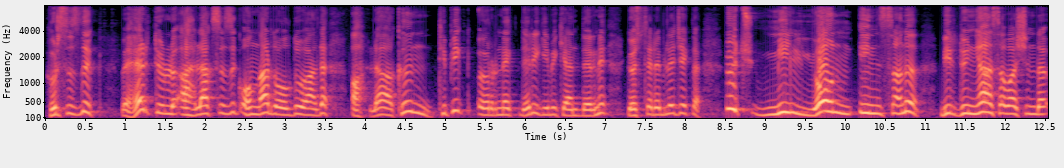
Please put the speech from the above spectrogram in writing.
hırsızlık ve her türlü ahlaksızlık onlar da olduğu halde ahlakın tipik örnekleri gibi kendilerini gösterebilecekler. 3 milyon insanı bir dünya savaşında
